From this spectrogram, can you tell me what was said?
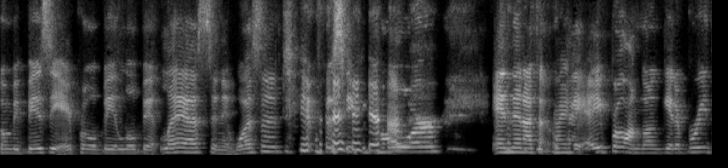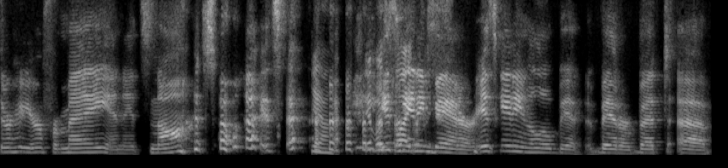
going to be busy. April will be a little bit less and it wasn't. It was even Yeah. more and then i thought Right. okay april i'm going to get a breather here for may and it's not so it's Yeah. It was it's like- getting better it's getting a little bit better but uh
